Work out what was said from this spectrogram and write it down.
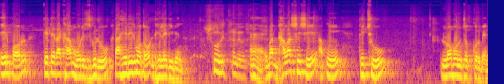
এরপর কেটে রাখা মরিচগুলো তাহেরির মতো ঢেলে দিবেন। হ্যাঁ এবার ঢালা শেষে আপনি কিছু লবণ যোগ করবেন।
